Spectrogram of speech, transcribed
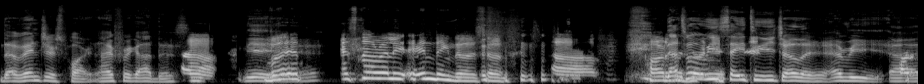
the avengers part. I forgot this. Uh, yeah but yeah, it, yeah. it's not really ending though so uh that's what we say to each other every uh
